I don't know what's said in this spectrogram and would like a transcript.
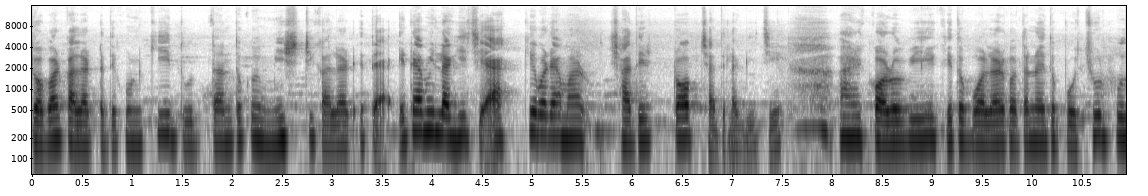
জবার কালারটা দেখুন, কি দুর্দান্ত মিষ্টি কালার। এটা এটা আমি লাগিয়েছি, একেবারে আমার ছাদের টপ ছাদে লাগিয়েছি। আর করবি, একে তো বলার কথা নয়, তো প্রচুর ফুল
